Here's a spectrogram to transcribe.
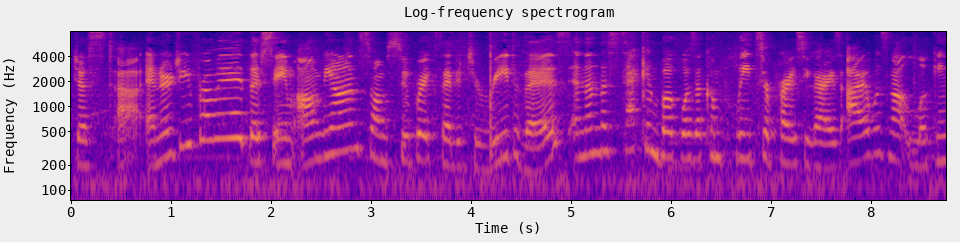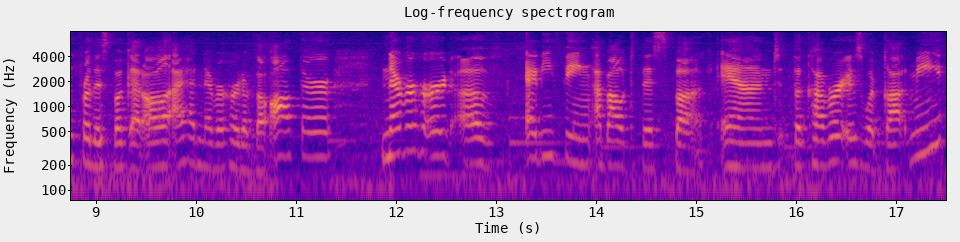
just uh, energy from it the same ambiance. So i'm super excited to read this. And then the second book was a complete surprise you guys. I was not looking for this book at all. I had never heard of the author never heard of anything about this book and the cover is what got me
